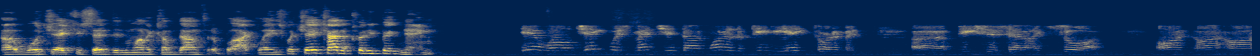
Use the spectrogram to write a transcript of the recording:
Uh, well, Jake, you said didn't want to come down to the Black Lanes, but Jake had a pretty big name. Yeah, well, Jake was mentioned on one of the PBA tournament uh, pieces that I saw on, on, on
